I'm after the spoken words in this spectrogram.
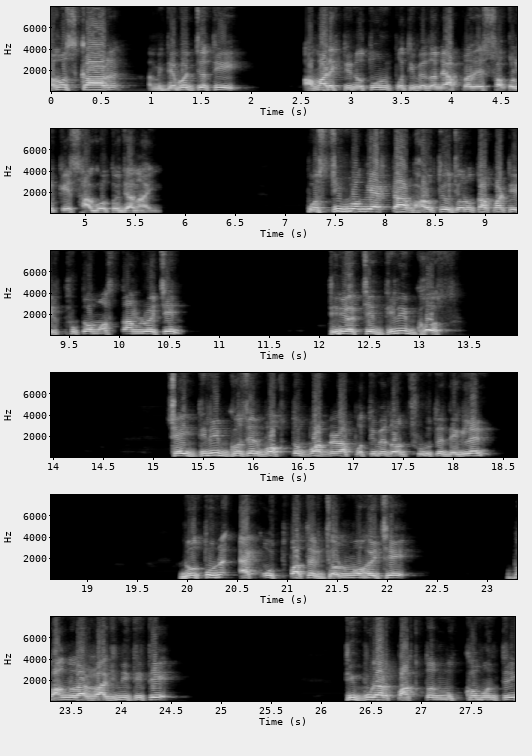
নমস্কার আমি দেবজ্যোতি। আমার একটি নতুন প্রতিবেদনে আপনাদের সকলকে স্বাগত জানাই। পশ্চিমবঙ্গে একটা ভারতীয় জনতা পার্টির ফুটো মস্তান রয়েছে। তিনি হচ্ছেন দিলীপ ঘোষ। সেই দিলীপ ঘোষের বক্তব্য আপনারা প্রতিবেদন শুরুতে দেখলেন। নতুন এক উৎপাতের জন্ম হয়েছে বাংলার রাজনীতিতে। ত্রিপুরার প্রাক্তন মুখ্যমন্ত্রী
